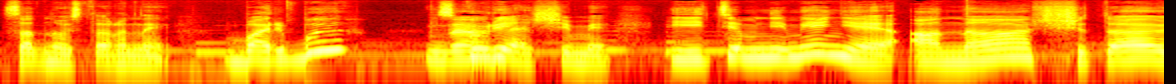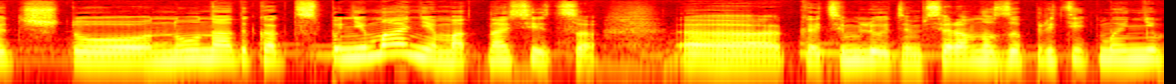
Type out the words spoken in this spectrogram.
с одной стороны, борьбы – да. с курящими. И тем не менее, она считает, что ну, надо как-то с пониманием относиться э, к этим людям. Все равно запретить мы не,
